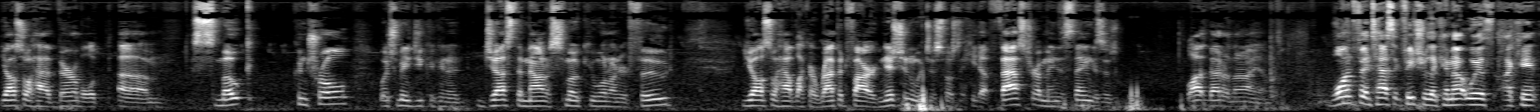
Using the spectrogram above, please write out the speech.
You also have variable um, smoke control, which means you can adjust the amount of smoke you want on your food. You also have like a rapid fire ignition, which is supposed to heat up faster. I mean, this thing is a lot better than I am. One fantastic feature they came out with, I can't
